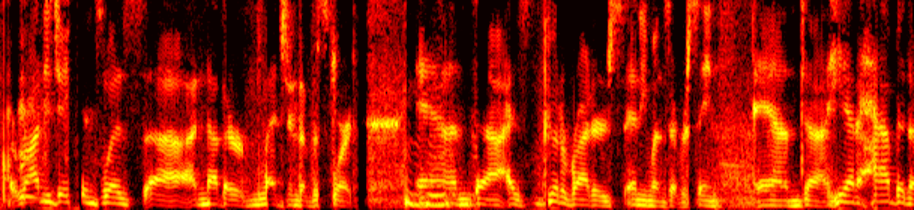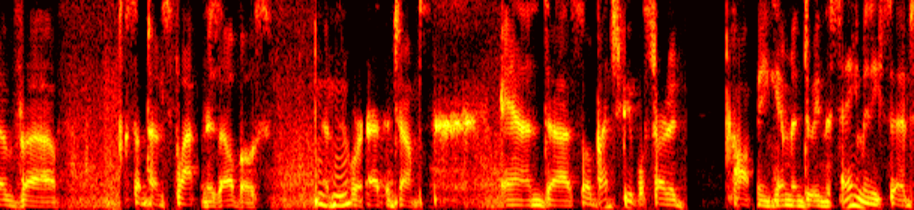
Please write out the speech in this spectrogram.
But Rodney Jenkins was uh, another legend of the sport, mm-hmm. and uh, as good a rider as anyone's ever seen. And uh, he had a habit of uh, sometimes flapping his elbows mm-hmm. at, the, at, the, jumps, and uh, so a bunch of people started copying him and doing the same. And he said,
